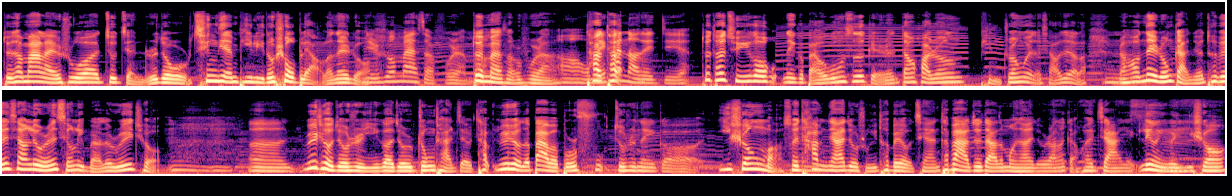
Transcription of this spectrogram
对他妈来说就简直就是晴天霹雳，都受不了了那种。你是说麦瑟尔夫人吗？对，麦瑟尔夫人啊，我没看到那集。对，他去一个那个百货公司给人当化妆品专柜的小姐了，然后那种感觉特别像《六人行》里边的 Rachel。嗯。嗯，Rachel 就是一个就是中产阶级，他 Rachel 的爸爸不是富，就是那个医生嘛，所以他们家就属于特别有钱。他爸最大的梦想也就是让他赶快嫁给另一个医生，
